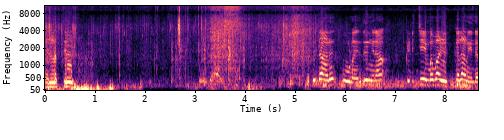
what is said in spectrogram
വെള്ളത്തിൽ. ഇതാണ് പൂള. ഇത് ഇങ്ങനെ പിടിച്ചു കഴിയുമ്പോ വഴുക്കലാണ് ഇതിന്റെ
